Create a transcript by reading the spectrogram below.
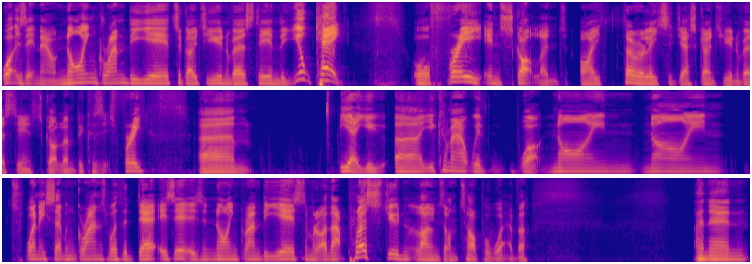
what is it now? Nine grand a year to go to university in the UK or free in Scotland. I thoroughly suggest going to university in Scotland because it's free. Um, yeah, you uh, you come out with what nine nine 27 grand's worth of debt, is it? Is it nine grand a year, something like that, plus student loans on top or whatever. And then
